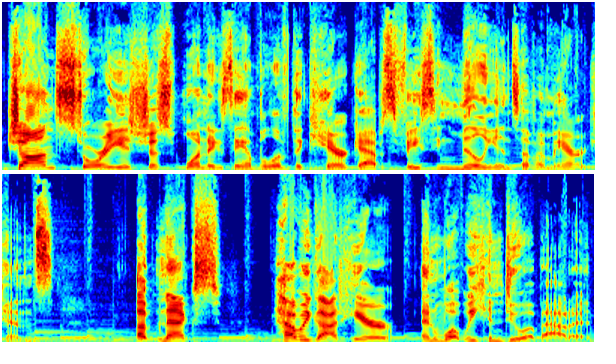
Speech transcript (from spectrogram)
John's story is just one example of the care gaps facing millions of Americans. Up next, how we got here and what we can do about it.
